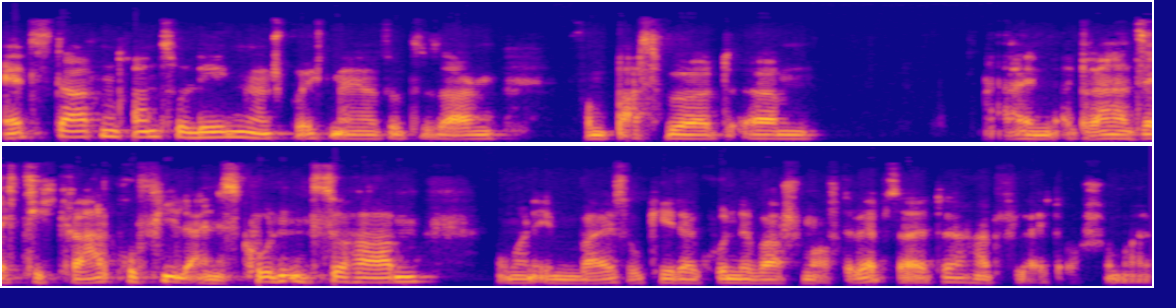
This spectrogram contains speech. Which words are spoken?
Ads-Daten dran zu legen. Dann spricht man ja sozusagen vom Buzzword ähm, ein 360-Grad-Profil eines Kunden zu haben, wo man eben weiß, okay, der Kunde war schon mal auf der Webseite, hat vielleicht auch schon mal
